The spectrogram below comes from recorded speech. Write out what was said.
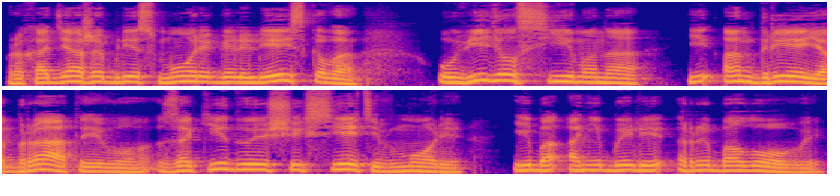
Проходя же близ моря Галилейского, увидел Симона, и Андрея, брата его, закидывающих сети в море, ибо они были рыболовы.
